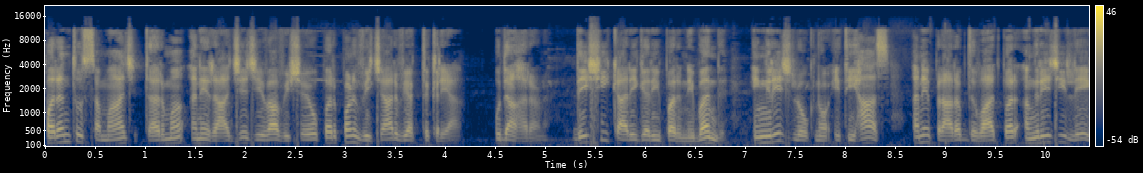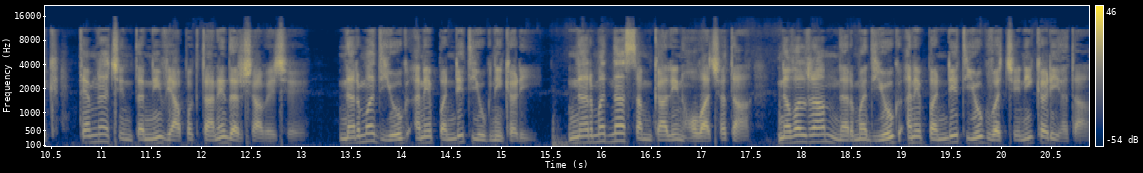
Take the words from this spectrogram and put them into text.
પરંતુ સમાજ, ધર્મ અને રાજ્ય જેવા વિષયો પર પણ વિચાર વ્યક્ત કર્યા. ઉદાહરણ. દેશી કારીગરી પર નિબંધ, ઇંગ્રેજ લોકનો ઇતિહાસ અને પ્રારબ્ધવાદ પર અંગ્રેજી લેખ તેમના ચિંતનની વ્યાપકતાને દર્શાવે છે. નર્મદ યુગ અને પંડિત યુગની કડી. નર્મદના સમકાલીન હોવા છતાં, નવલરામ નર્મદ યુગ અને પંડિત યુગ વચ્ચેની કડી હતા.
